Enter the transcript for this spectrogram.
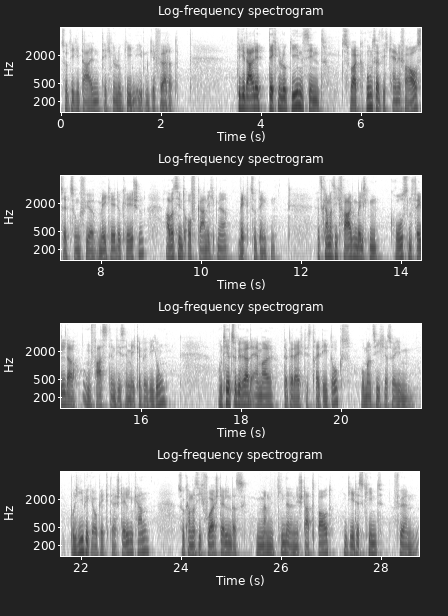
zu digitalen Technologien eben gefördert. Digitale Technologien sind zwar grundsätzlich keine Voraussetzung für Maker Education, aber sind oft gar nicht mehr wegzudenken. Jetzt kann man sich fragen, welchen großen Felder umfasst denn diese Maker-Bewegung? Und hierzu gehört einmal der Bereich des 3D-Drucks, wo man sich also eben beliebige Objekte erstellen kann. So kann man sich vorstellen, dass man mit Kindern eine Stadt baut und jedes Kind für ein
